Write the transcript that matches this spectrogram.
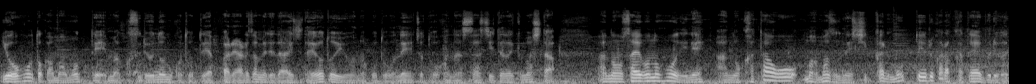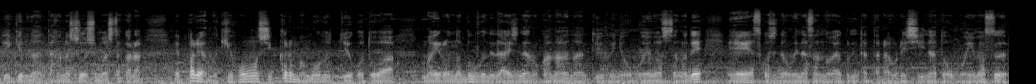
用法とか守って、まあ、薬を飲むことってやっぱり改めて大事だよというようなことをねちょっとお話しさせていただきました。あの最後の方にねあの型を、まあ、まずねしっかり持っているから型破りができるなんて話をしましたからやっぱりあの基本をしっかり守るっていうことは、まあ、いろんな部分で大事なのかななんていうふうに思いましたので、えー、少しでも皆さんのお役に立ったら嬉しいなと思います。是。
